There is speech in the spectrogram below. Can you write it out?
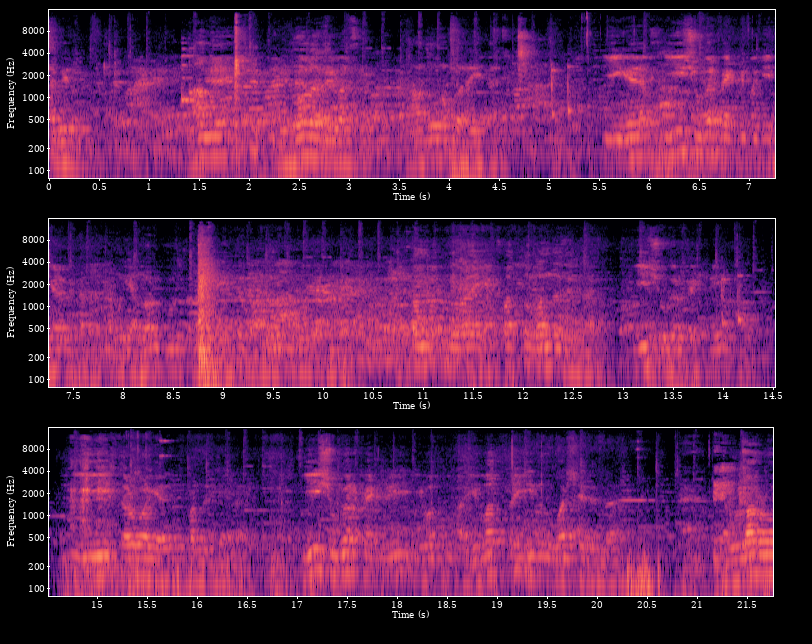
ಸಮೀರ್ ನಾನು ಮುಧೋಳ ನಿವಾಸಿ ನಾನು ಒಬ್ಬ ರೈತ ಈಗ ಈ ಶುಗರ್ ಫ್ಯಾಕ್ಟ್ರಿ ಬಗ್ಗೆ ಹೇಳಬೇಕಾದ್ರೆ ನಮಗೆ ಎಲ್ಲರಿಗೂ ಹತ್ತೊಂಬತ್ತು ನೂರ ಎಪ್ಪತ್ತು ಒಂದರಿಂದ ಈ ಶುಗರ್ ಫ್ಯಾಕ್ಟ್ರಿ ಈ ಸ್ಥಳವಾಗಿ ಬಂದಿದ್ದಾರೆ ಈ ಶುಗರ್ ಫ್ಯಾಕ್ಟ್ರಿ ಇವತ್ತು ಐವತ್ತೈದು ವರ್ಷದಿಂದ ಎಲ್ಲರೂ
